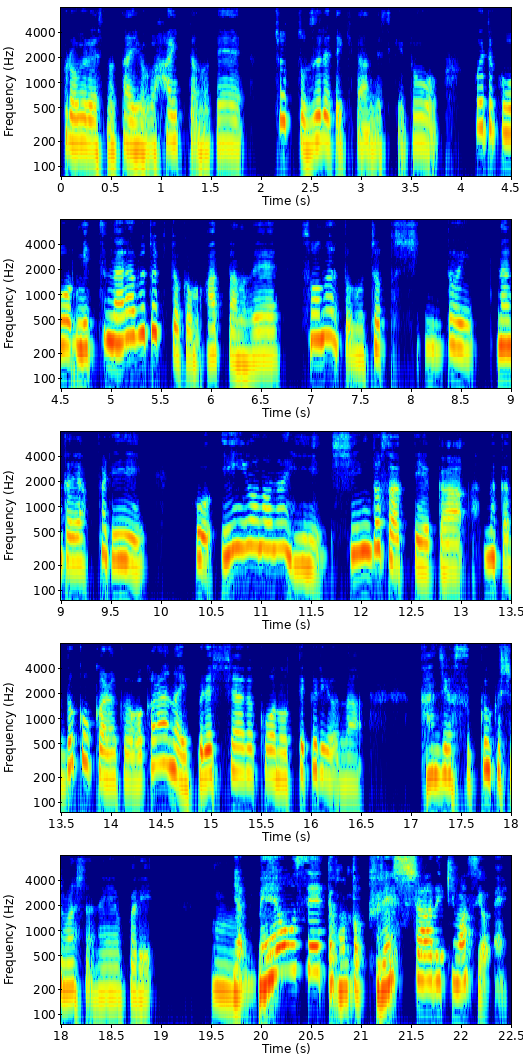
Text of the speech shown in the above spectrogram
プログレスの太陽が入ったので、ちょっとずれてきたんですけど、こうやってこう三つ並ぶ時とかもあったので、そうなるともうちょっとしんどい。なんかやっぱり、こう、言いようのないしんどさっていうか、なんかどこからかわからないプレッシャーがこう乗ってくるような感じがすっごくしましたね、やっぱり。うん。いや、冥王星って本当プレッシャーできますよね。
